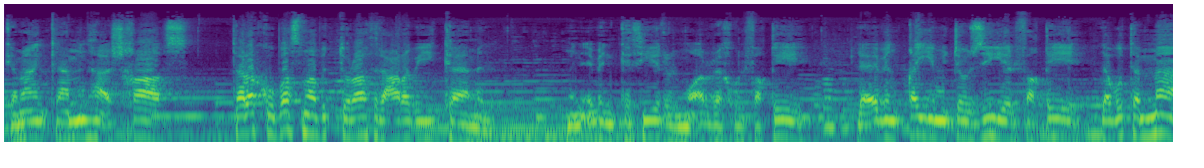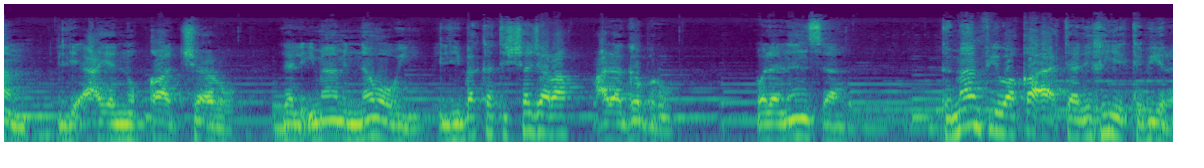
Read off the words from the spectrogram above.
كمان كان منها أشخاص تركوا بصمة بالتراث العربي كامل من ابن كثير المؤرخ والفقيه لابن قيم الجوزية الفقيه لأبو تمام اللي أعيا النقاد شعره للإمام النووي اللي بكت الشجرة على قبره. ولا ننسى كمان في وقائع تاريخية كبيرة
